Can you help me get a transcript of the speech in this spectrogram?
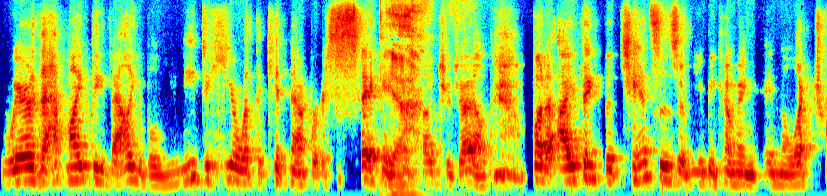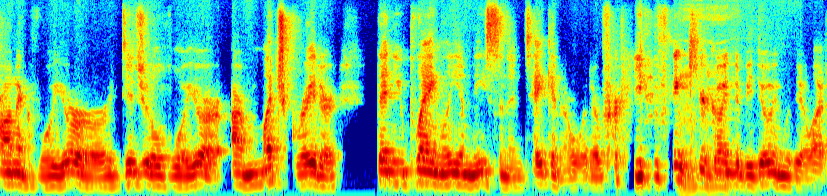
where that might be valuable. You need to hear what the kidnapper is saying yeah. about your child. But I think the chances of you becoming an electronic voyeur or a digital voyeur are much greater than you playing Liam Neeson in Taken or whatever you think mm-hmm. you're going to be doing with your life.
